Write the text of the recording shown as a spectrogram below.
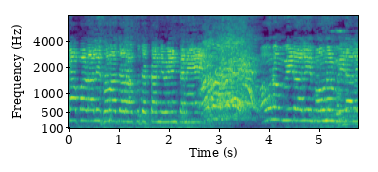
కాపాడాలి సమాచార హక్కు చట్టాన్ని వెంటనే. మౌనం వీడాలి మౌనం వీడాలి.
